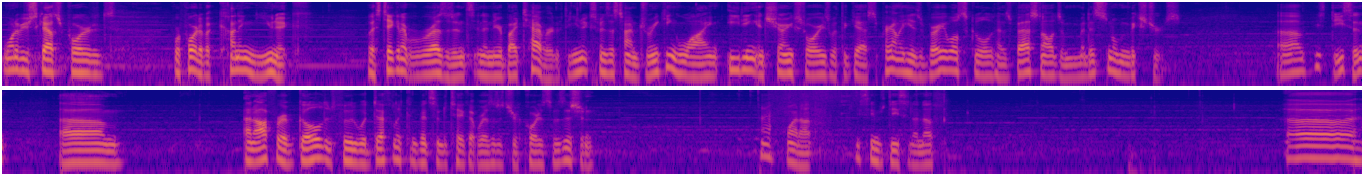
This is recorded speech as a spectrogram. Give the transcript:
One of your scouts reported report of a cunning eunuch who has taken up residence in a nearby tavern. The eunuch spends his time drinking wine, eating, and sharing stories with the guests. Apparently, he is very well schooled and has vast knowledge of medicinal mixtures. Um, he's decent. Um, an offer of gold and food would definitely convince him to take up residence at your court as physician. Eh, why not? He seems decent enough. Uh,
